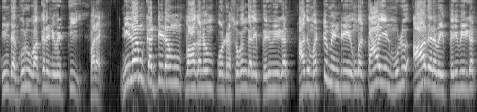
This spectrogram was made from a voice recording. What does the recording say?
இந்த குரு வக்கர நிவர்த்தி பலன். நிலம் கட்டிடம் வாகனம் போன்ற சுகங்களை பெறுவீர்கள். அது மட்டுமின்றி உங்கள் தாயின் முழு ஆதரவை பெறுவீர்கள்.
